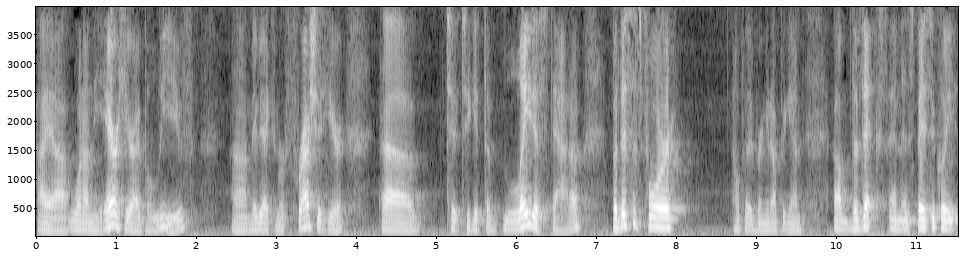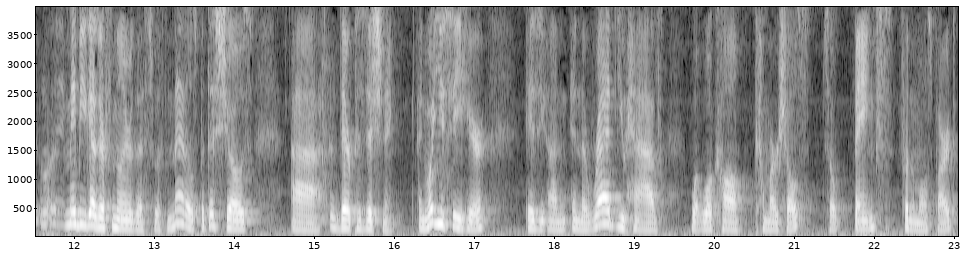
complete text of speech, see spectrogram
I uh, went on the air here, I believe. Uh, maybe I can refresh it here uh, to, to get the latest data. But this is for, hopefully I bring it up again, um, the VIX. And it's basically, maybe you guys are familiar with this with metals, but this shows uh, their positioning. And what you see here is um, in the red, you have what we'll call commercials, so banks for the most part.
